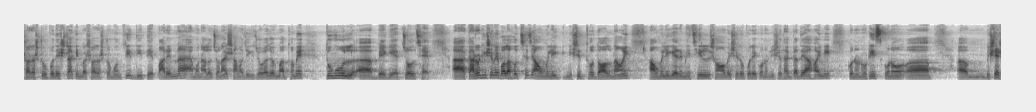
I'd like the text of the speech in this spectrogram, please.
স্বরাষ্ট্র উপদেষ্টা কিংবা স্বরাষ্ট্রমন্ত্রী দিতে পারেন না এমন আলোচনায় সামাজিক যোগাযোগ মাধ্যমে তুমুল বেগে চলছে। কারণ হিসেবে বলা হচ্ছে যে আওয়ামী লীগ নিষিদ্ধ দল নয়। আওয়ামী লীগের মিছিল সমাবেশের উপরে কোনো নিষেধাজ্ঞা দেওয়া হয়নি, কোনো নোটিশ, কোনো বিশেষ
